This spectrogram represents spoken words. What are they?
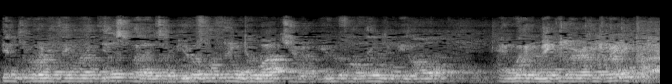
been through anything like this, but it's a beautiful thing to watch and a beautiful thing to behold. And we're going to make America great again.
